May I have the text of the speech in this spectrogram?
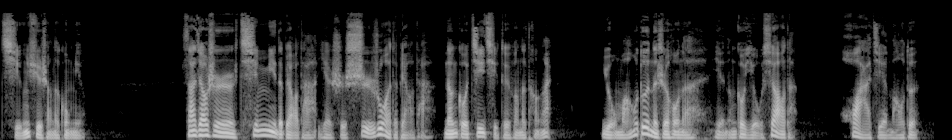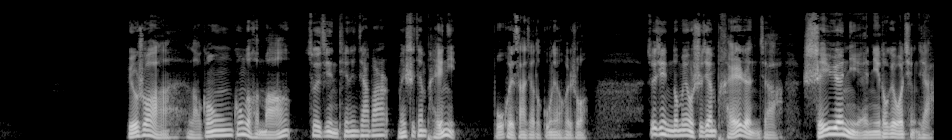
情绪上的共鸣。撒娇是亲密的表达，也是示弱的表达，能够激起对方的疼爱。有矛盾的时候呢，也能够有效的化解矛盾。比如说啊，老公工作很忙，最近天天加班，没时间陪你。不会撒娇的姑娘会说：“最近你都没有时间陪人家，谁约你，你都给我请假。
